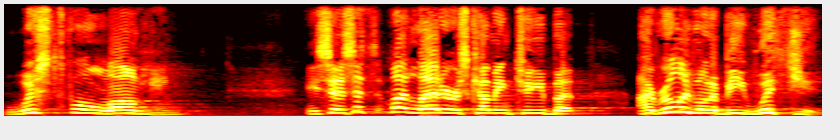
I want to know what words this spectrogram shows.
wistful longing. He says, My letter is coming to you, but I really want to be with you.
